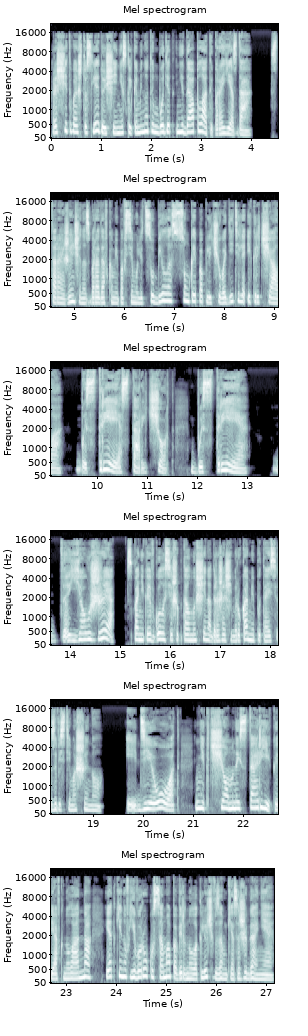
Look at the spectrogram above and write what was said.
рассчитывая, что следующие несколько минут им будет не до оплаты проезда. Старая женщина с бородавками по всему лицу била с сумкой по плечу водителя и кричала «Быстрее, старый черт! Быстрее!» «Да я уже!» — с паникой в голосе шептал мужчина, дрожащими руками пытаясь завести машину. «Идиот! Никчемный старик!» — рявкнула она и, откинув его руку, сама повернула ключ в замке зажигания.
